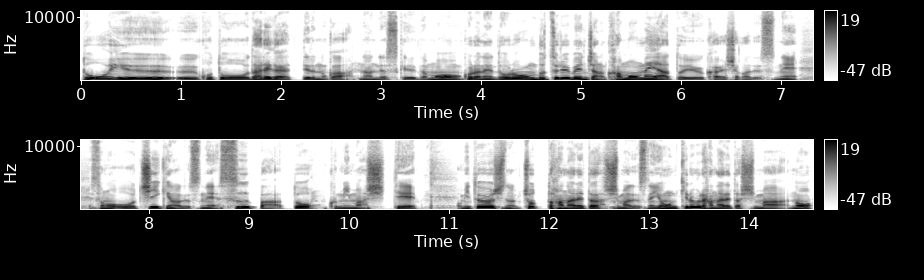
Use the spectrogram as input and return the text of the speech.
どういうことを誰がやってるのかなんですけれども、これはね、ドローン物流ベンチャーのカモメアという会社がですね、その地域のですね、スーパーと組みまして、三豊市のちょっと離れた島ですね、4キロぐらい離れた島の、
